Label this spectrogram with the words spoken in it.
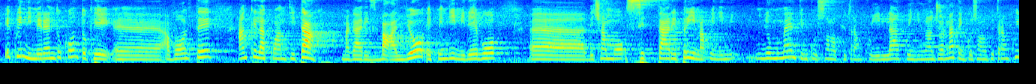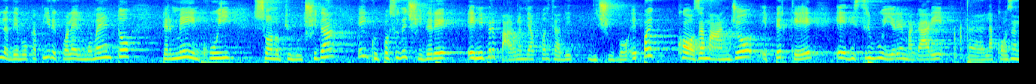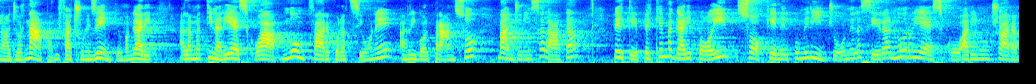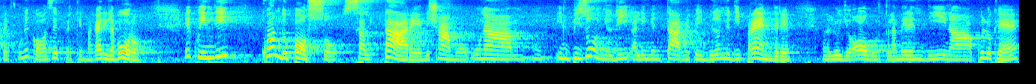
E quindi mi rendo conto che eh, a volte anche la quantità magari sbaglio e quindi mi devo eh, diciamo settare prima, quindi in un momento in cui sono più tranquilla, quindi in una giornata in cui sono più tranquilla, devo capire qual è il momento per me in cui sono più lucida e in cui posso decidere e mi preparo la mia quantità di, di cibo e poi cosa mangio e perché e distribuire magari eh, la cosa nella giornata. Vi faccio un esempio, magari alla mattina riesco a non fare colazione, arrivo al pranzo, mangio un'insalata perché? Perché magari poi so che nel pomeriggio o nella sera non riesco a rinunciare ad alcune cose perché magari lavoro e quindi quando posso saltare diciamo, una, il bisogno di alimentarmi, quindi il bisogno di prendere eh, lo yogurt, la merendina, quello che è,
